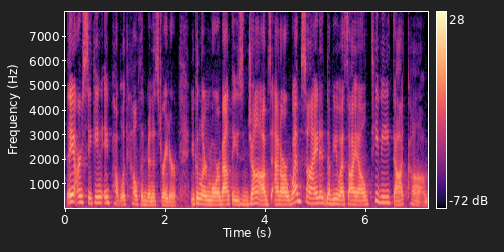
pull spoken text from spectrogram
they are seeking a public health administrator. You can learn more about these jobs at our website at WSILTV.com.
